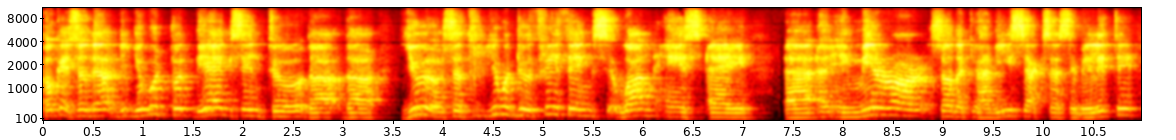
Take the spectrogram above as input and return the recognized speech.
Okay, so the, you would put the eggs into the the you so you would do three things. One is a a mirror so that you have easy accessibility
